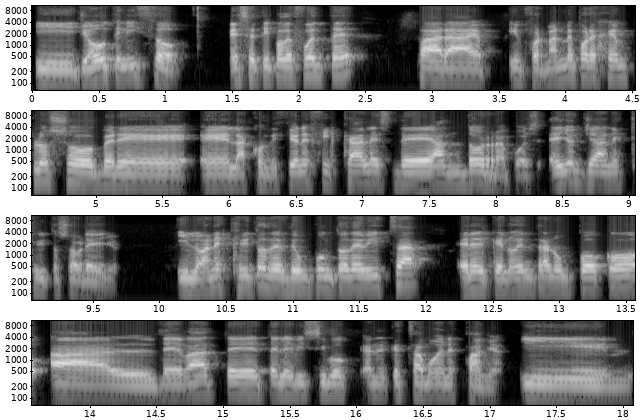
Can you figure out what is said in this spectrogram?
Y yo utilizo ese tipo de fuentes para informarme, por ejemplo, sobre eh, las condiciones fiscales de Andorra. Pues ellos ya han escrito sobre ello. Y lo han escrito desde un punto de vista en el que no entran un poco al debate televisivo en el que estamos en España. Y,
